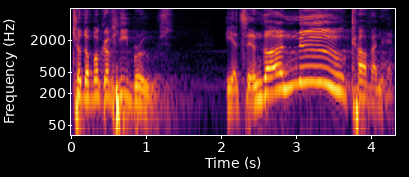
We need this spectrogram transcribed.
to the book of Hebrews. It's in the new covenant.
